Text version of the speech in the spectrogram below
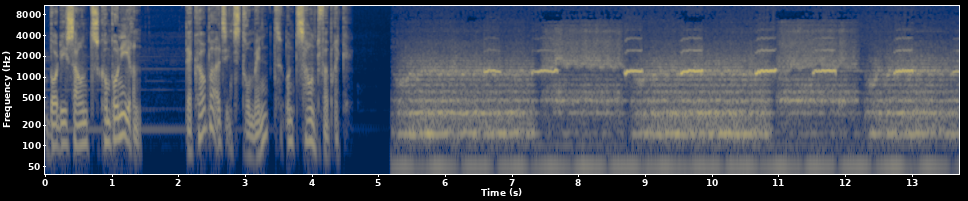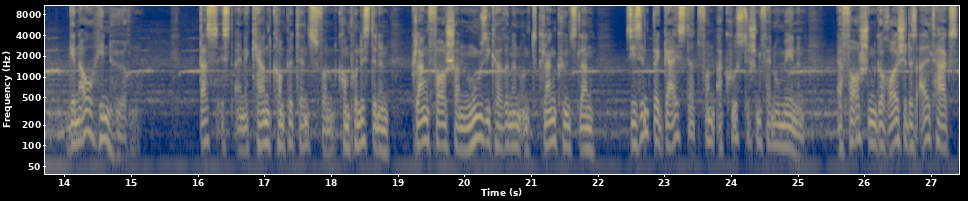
Body Sounds komponieren. Der Körper als Instrument und Soundfabrik. Genau hinhören. Das ist eine Kernkompetenz von Komponistinnen, Klangforschern, Musikerinnen und Klangkünstlern. Sie sind begeistert von akustischen Phänomenen, erforschen Geräusche des Alltags,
